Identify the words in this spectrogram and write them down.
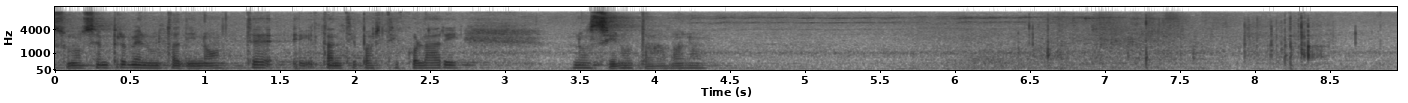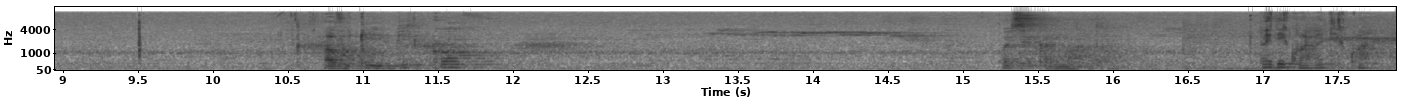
Sono sempre venuta di notte e tanti particolari non si notavano. Ha avuto un picco, poi si è calmato. Vedi qua, vedi qua.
